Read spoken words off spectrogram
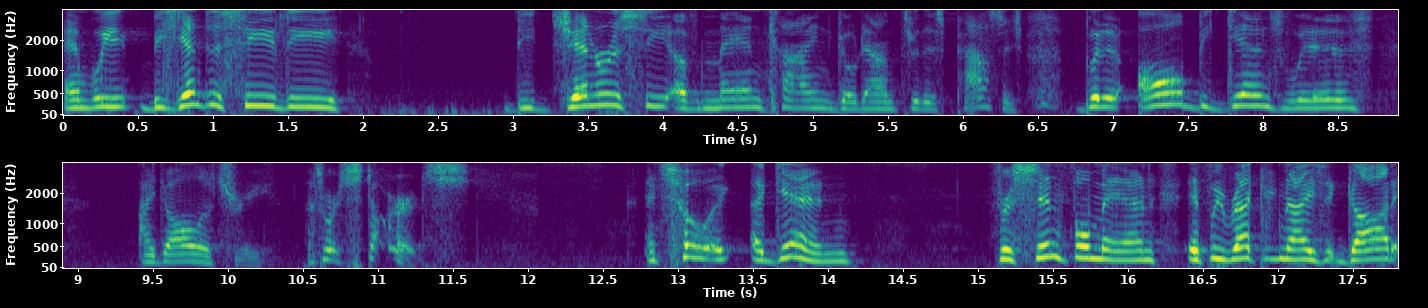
and we begin to see the degeneracy of mankind go down through this passage. But it all begins with idolatry. That's where it starts. And so, again, for sinful man, if we recognize that God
